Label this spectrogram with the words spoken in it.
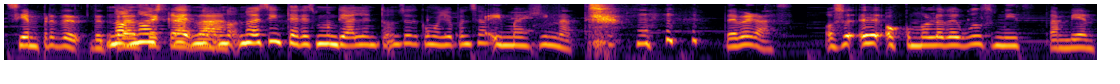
siempre de- detrás no, no, de es cada... no, no- no es interés mundial entonces, como yo pensaba. Imagínate. de veras. O, sea, eh, o como lo de Will Smith también,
